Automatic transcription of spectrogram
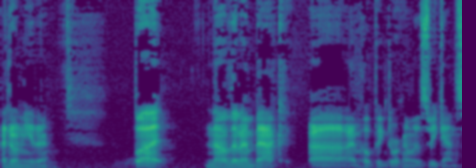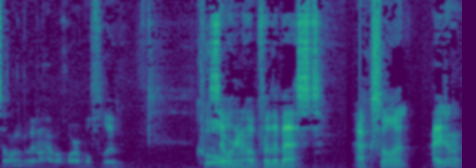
I don't either. But now that I'm back, uh, I'm hoping to work on this weekend, so long as I don't have a horrible flu. Cool. So we're gonna hope for the best. Excellent. I don't.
